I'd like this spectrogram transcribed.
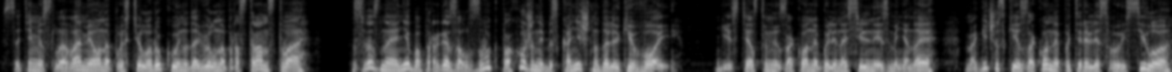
С этими словами он опустил руку и надавил на пространство. Звездное небо прорезал звук, похожий на бесконечно далекий вой. Естественные законы были насильно изменены, магические законы потеряли свою силу,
